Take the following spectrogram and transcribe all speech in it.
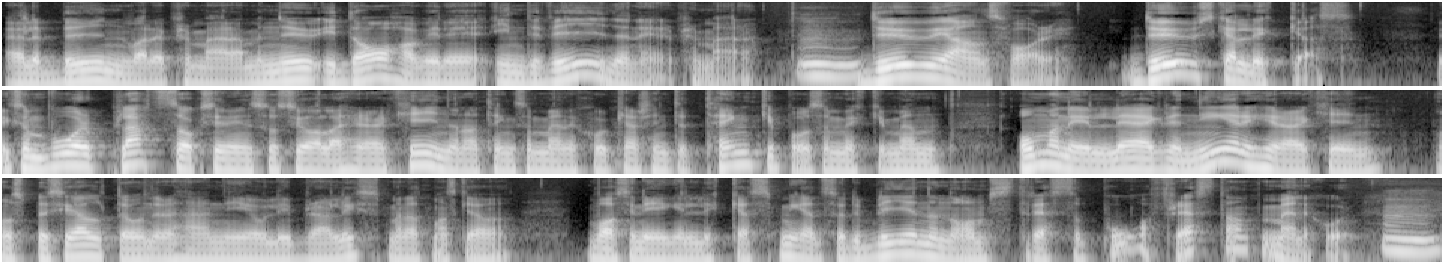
Eller byn var det primära. Men nu idag har vi det, individen är det primära. Mm. Du är ansvarig. Du ska lyckas. Liksom vår plats också i den sociala hierarkin är någonting som människor kanske inte tänker på så mycket. Men om man är lägre ner i hierarkin och speciellt under den här neoliberalismen att man ska vara sin egen lyckas med. Så det blir en enorm stress och påfrestan för människor. Mm.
